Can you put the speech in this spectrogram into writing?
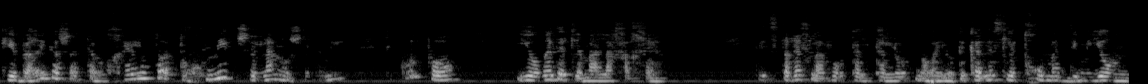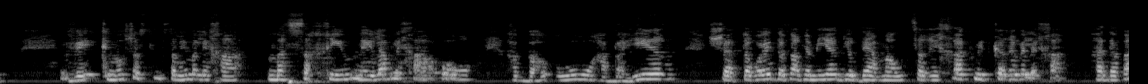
כי ברגע שאתה אוכל אותו, התוכנית שלנו, של אני, תיקון פה, יורדת למהלך אחר. תצטרך לעבור טלטלות נוראיות, תיכנס לתחום הדמיון, וכמו ששמים עליך מסכים, נעלם לך האור הברור, הבהיר, שאתה רואה דבר ומיד יודע מה הוא צריך, רק מתקרב אליך. הדבר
